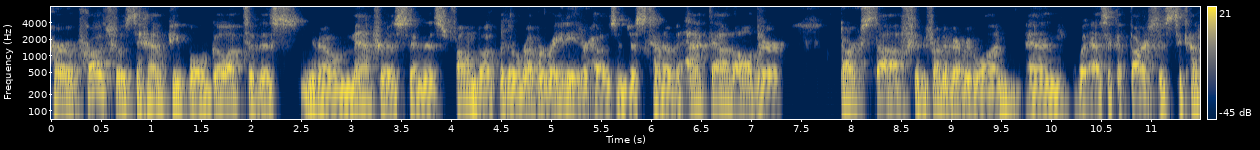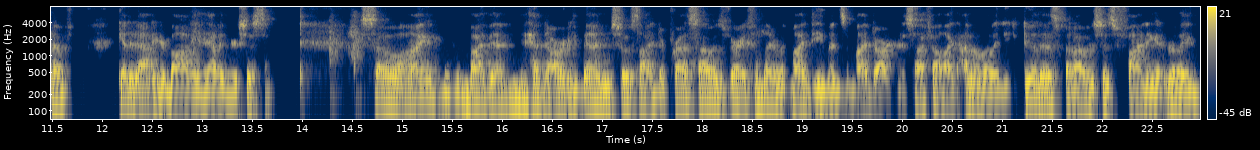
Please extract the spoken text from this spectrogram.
her approach was to have people go up to this, you know, mattress and this phone book with a rubber radiator hose and just kind of act out all their dark stuff in front of everyone and as a catharsis to kind of get it out of your body and out of your system. So I, by then, had already been suicidally depressed. I was very familiar with my demons and my darkness. I felt like I don't really need to do this, but I was just finding it really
